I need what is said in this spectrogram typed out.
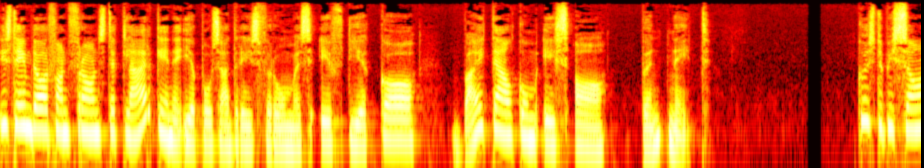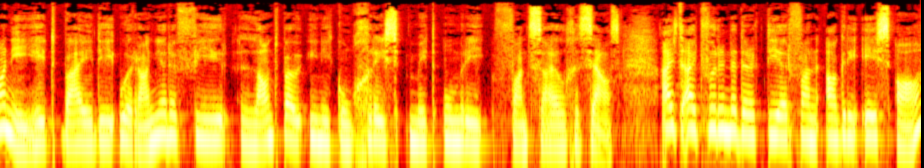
Die stem daarvan Frans de Klerk en 'n e-posadres vir hom is fdk@telkomsa.net. Koos de Pisani het by die Oranje rivier Landbou Unie Kongres met Omri van Sail gesels. Hy is uitvoerende direkteur van Agri SA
